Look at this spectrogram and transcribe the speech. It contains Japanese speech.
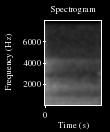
Amen.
